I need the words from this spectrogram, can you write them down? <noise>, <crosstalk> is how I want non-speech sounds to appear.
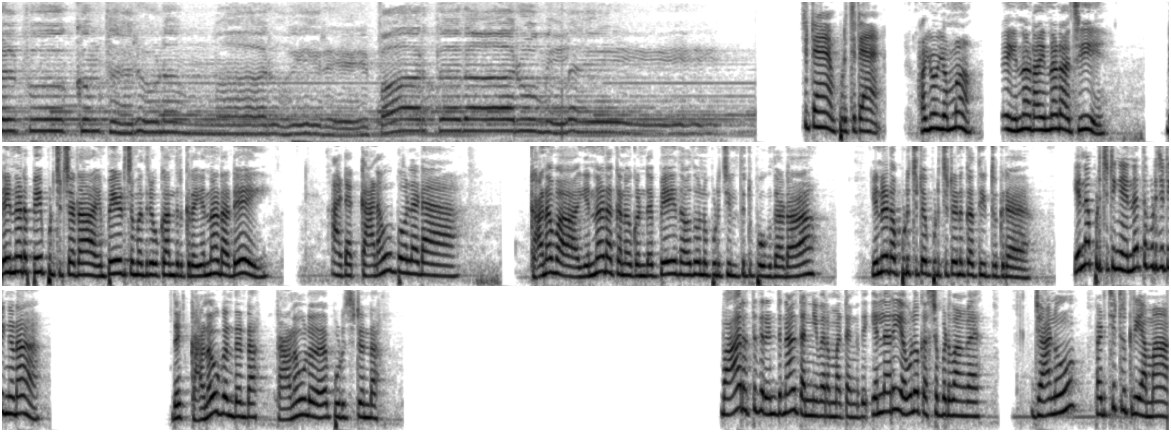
பூக்கள் பூக்கும் தருணம் மாறுயிரே பார்த்ததாருமில்லை. பிடிச்சிட்டேன் பிடிச்சிட்டேன். ஐயோ அம்மா டேய் என்னடா என்னடாச்சி? டேய் என்னடா பேய் பிடிச்சிச்சாடா என் பேய் அடிச்ச மாதிரி உட்காந்துருக்குற என்னடா டேய்? அட கனவு போலடா. கனவா? என்னடா கனவு கண்ட? பேய் ஏதாவது ஒன்று பிடிச்சி இழுத்துட்டு போகுதாடா? என்னடா பிடிச்சிட்ட பிடிச்சிட்டேன்னு கத்திட்டு இருக்கிற என்ன பிடிச்சிட்டீங்க? என்னத்த பிடிச்சிட்டீங்கடா? டேய் கனவு கண்டேன்டா. கனவுல பிடிச்சிட்டேன்டா. வாரத்துக்கு ரெண்டு நாள் தண்ணி வர மாட்டேங்குது. எல்லாரும் எவ்வளவு கஷ்டப்படுவாங்க? ஜானு படிச்சுட்டு இருக்கிறியாமா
